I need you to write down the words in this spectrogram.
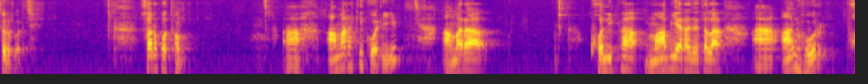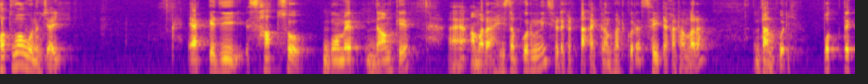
শুরু করছি। সর্বপ্রথম আমরা কি করি? আমরা খলিফা মাবিয়া রাজাতলা আনহুর ফতোয়া অনুযায়ী এক কেজি সাতশো গমের দামকে আমরা হিসাব করে নিই, সেটাকে টাকায় কনভার্ট করে সেই টাকাটা আমরা দান করি। প্রত্যেক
